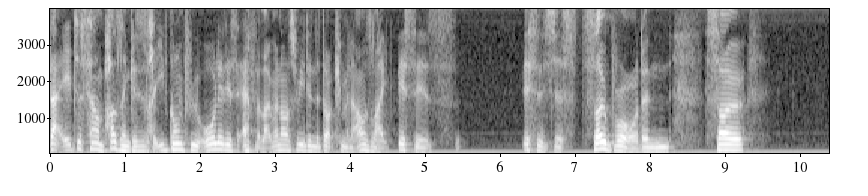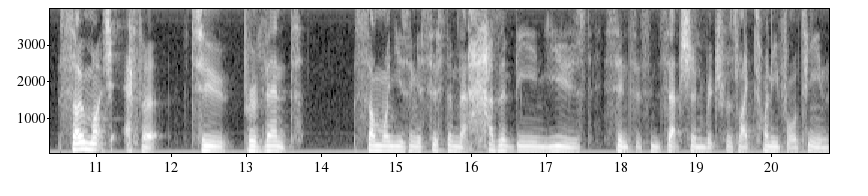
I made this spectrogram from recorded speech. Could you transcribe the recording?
that it just sounds puzzling because it's like you've gone through all of this effort. Like when I was reading the document, I was like, this is this is just so broad and so so much effort to prevent someone using a system that hasn't been used since its inception, which was like 2014,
